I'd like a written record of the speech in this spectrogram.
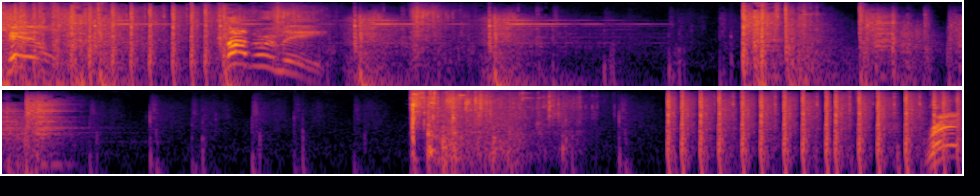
Kill! Cover me! Red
